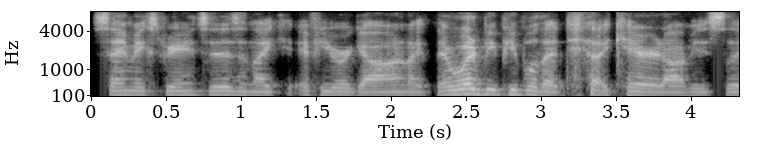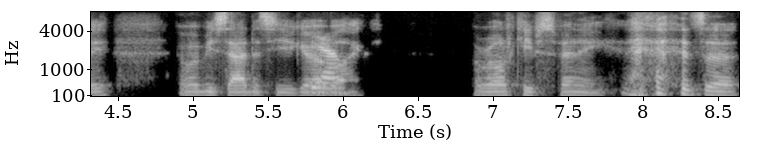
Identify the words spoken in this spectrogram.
same experiences and like if you were gone, like there would be people that like cared obviously and would be sad to see you go, Yeah. but like the world keeps spinning. it's a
